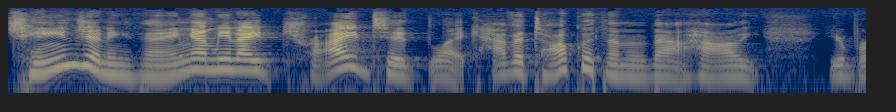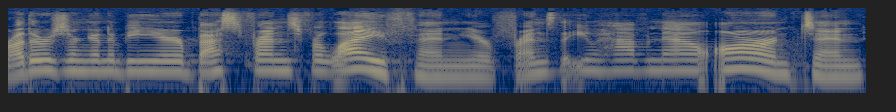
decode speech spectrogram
change anything. I mean, I tried to like have a talk with them about how your brothers are going to be your best friends for life and your friends that you have now aren't. And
